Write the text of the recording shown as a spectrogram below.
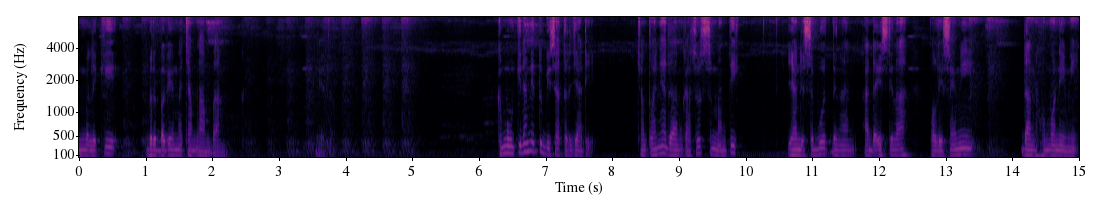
memiliki berbagai macam lambang. Gitu. Kemungkinan itu bisa terjadi. Contohnya dalam kasus semantik yang disebut dengan ada istilah polisemi dan homonimi.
